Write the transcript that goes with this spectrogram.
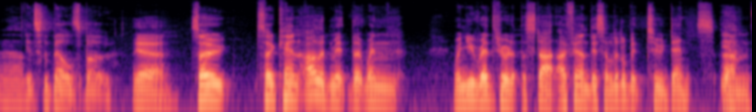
Um, It's the bell's bow. Yeah. So so Ken, I'll admit that when when you read through it at the start, I found this a little bit too dense. Yeah. Um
